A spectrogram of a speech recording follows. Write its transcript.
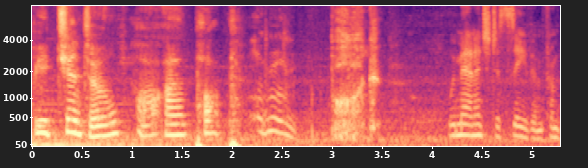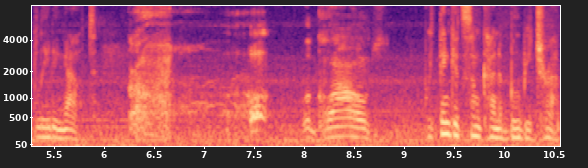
Be gentle or I'll pop. Bullock. we managed to save him from bleeding out. The clowns. We think it's some kind of booby trap.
